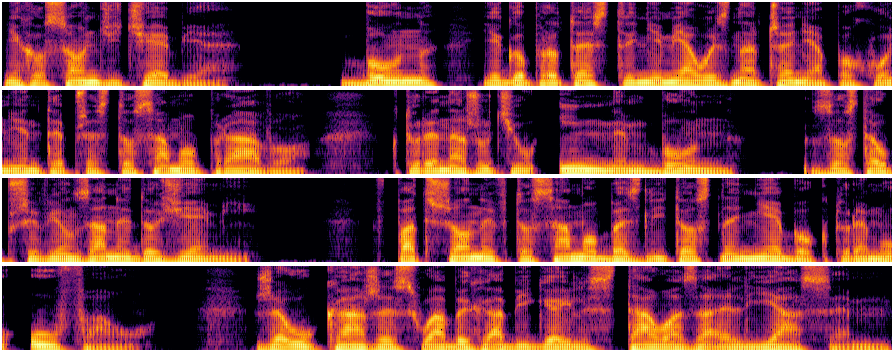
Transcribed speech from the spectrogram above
niech osądzi ciebie. Bun, jego protesty nie miały znaczenia pochłonięte przez to samo prawo, które narzucił innym Bun, został przywiązany do ziemi, wpatrzony w to samo bezlitosne niebo, któremu ufał że ukarze słabych Abigail stała za Eliasem.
